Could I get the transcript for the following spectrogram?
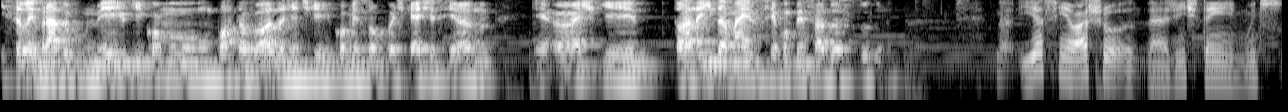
e ser lembrado meio que como um porta-voz, a gente que começou o podcast esse ano, eu acho que torna ainda mais recompensador isso tudo. Né? E assim, eu acho, né, a gente tem muitos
